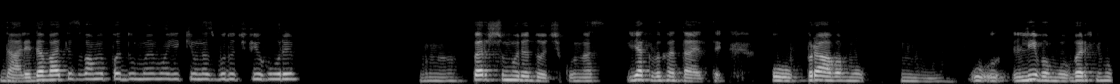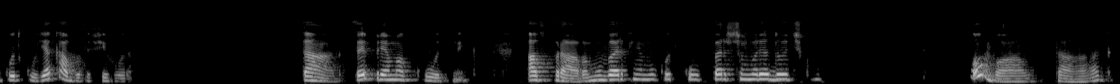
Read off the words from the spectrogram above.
Далі давайте з вами подумаємо, які у нас будуть фігури. В першому рядочку у нас, як ви гадаєте, у правому, у лівому верхньому кутку яка буде фігура? Так, це прямокутник. А в правому верхньому кутку, в першому рядочку? Овал, так.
